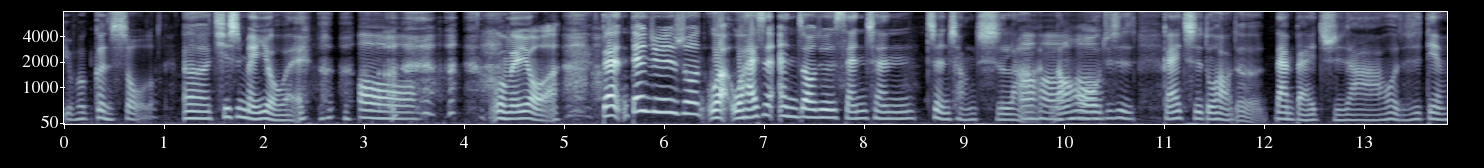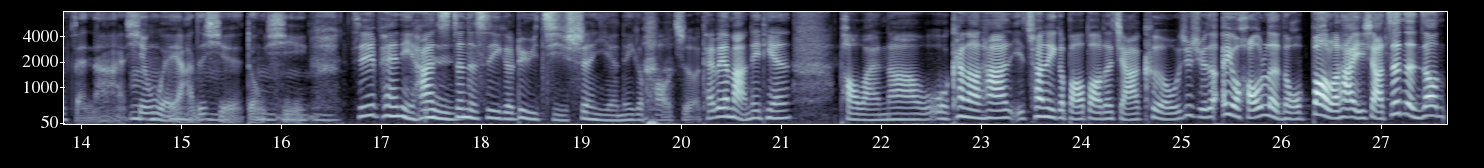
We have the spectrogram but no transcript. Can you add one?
有没有更瘦了？呃，其实没有哎、欸，哦，我没有啊，但但就是说我我还是按照就是三餐正常吃啦，uh huh, 然后就是该吃多少的蛋白质啊，或者是淀粉啊、纤维啊、嗯、这些东西。嗯嗯嗯、其实 Penny 她真的是一个律己慎言的一个跑者，嗯、台北马那天。跑完呐、啊，我看到他穿了一个薄薄的夹克，我就觉得哎呦好冷哦，我抱了他一下，真的你知道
